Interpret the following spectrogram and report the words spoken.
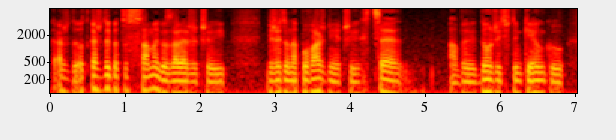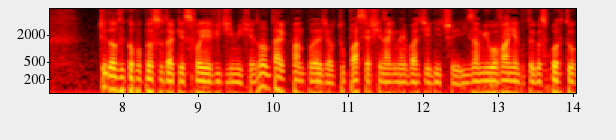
Każdy, od każdego to samego zależy, czy bierze to na poważnie, czy chce, aby dążyć w tym kierunku, czy to tylko po prostu takie swoje widzimy się. No tak jak pan powiedział, tu pasja się jak najbardziej liczy i zamiłowanie do tego sportu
